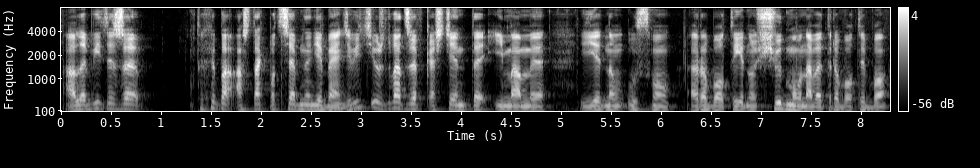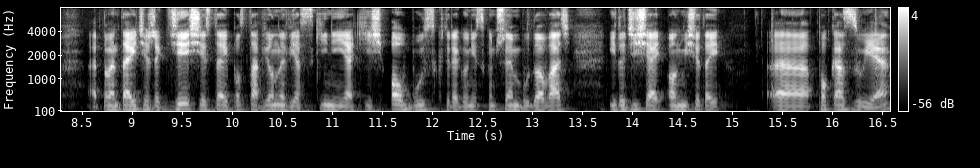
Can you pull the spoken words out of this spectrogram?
ale widzę, że to chyba aż tak potrzebne nie będzie. Widzicie, już dwa drzewka ścięte i mamy jedną ósmą roboty, jedną siódmą nawet roboty, bo e, pamiętajcie, że gdzieś jest tutaj postawiony w jaskini jakiś obóz, którego nie skończyłem budować i do dzisiaj on mi się tutaj e, pokazuje.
